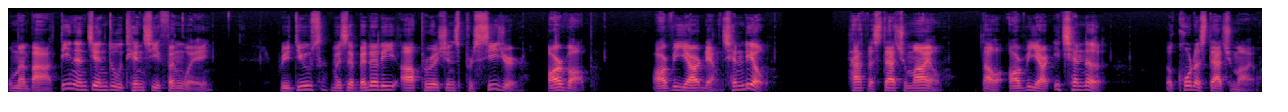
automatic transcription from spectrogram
我们把低能见度天气分为 Reduced Visibility Operations Procedure（RVOP），RVR 两千六 （Half a Statute Mile） 到 RVR 一千二 （A Quarter Statute Mile），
